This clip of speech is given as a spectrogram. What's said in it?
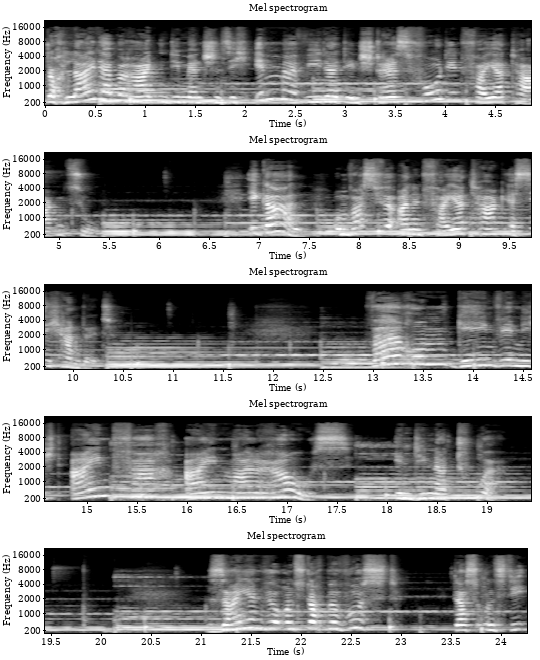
Doch leider bereiten die Menschen sich immer wieder den Stress vor den Feiertagen zu. Egal, um was für einen Feiertag es sich handelt. Gehen wir nicht einfach einmal raus in die Natur? Seien wir uns doch bewusst, dass uns die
